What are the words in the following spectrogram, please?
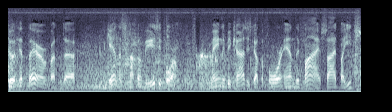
Good hit there, but uh, again, this is not going to be easy for him. Mainly because he's got the four and the five side by each.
